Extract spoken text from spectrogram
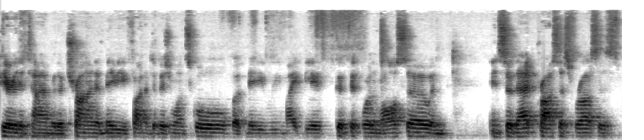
period of time where they're trying to maybe find a Division One school, but maybe we might be a good fit for them also. And and so that process for us is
